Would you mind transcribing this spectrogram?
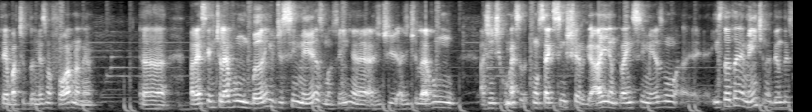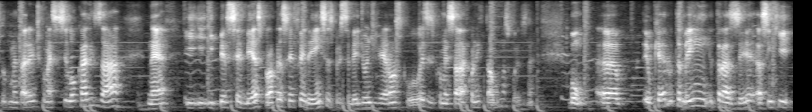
tenha batido da mesma forma, né? Uh, parece que a gente leva um banho de si mesmo, assim, é, a, gente, a gente leva um, a gente começa, consegue se enxergar e entrar em si mesmo é, instantaneamente, né? Dentro desse documentário a gente começa a se localizar, né? E, e, perceber as próprias referências, perceber de onde vieram as coisas começar a conectar algumas coisas, né? Bom, uh, eu quero também trazer, assim que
